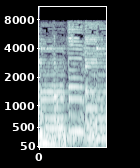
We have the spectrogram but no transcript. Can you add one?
Thank you.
